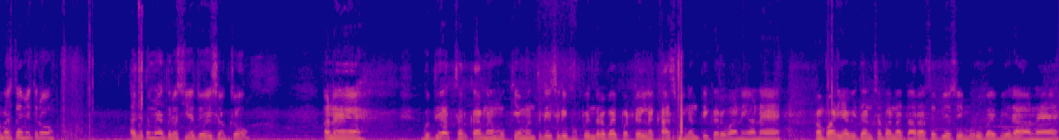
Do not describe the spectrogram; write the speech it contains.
નમસ્તે મિત્રો. આજે તમે આ દ્રશ્ય જોઈ શકશો. અને ગુજરાત સરકારના મુખ્યમંત્રી શ્રી ભૂપેન્દ્રભાઈ પટેલને ખાસ વિનંતી કરવાની અને ખંભાળિયા વિધાનસભાના ધારાસભ્ય શ્રી મુરુભાઈ બેરા અને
